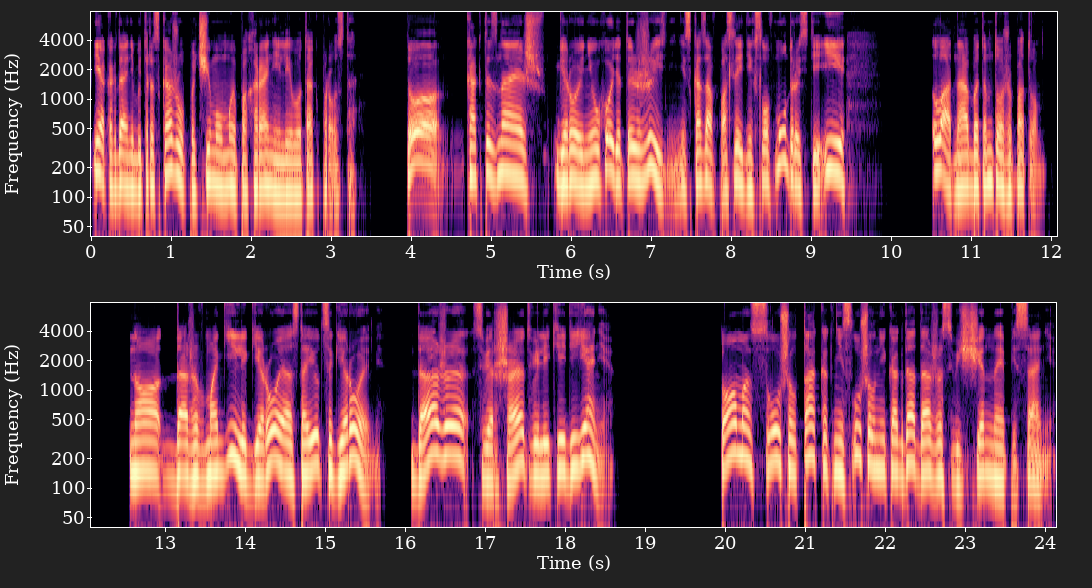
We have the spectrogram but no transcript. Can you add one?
я когда-нибудь расскажу, почему мы похоронили его так просто, то, как ты знаешь, герои не уходят из жизни, не сказав последних слов мудрости и... Ладно, об этом тоже потом. Но даже в могиле герои остаются героями, даже совершают великие деяния. Томас слушал так, как не слушал никогда даже священное писание.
